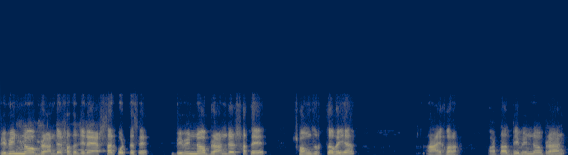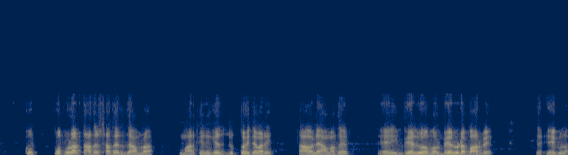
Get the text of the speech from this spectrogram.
বিভিন্ন ব্র্যান্ডের সাথে, যেটা অ্যাডসার করতেছে, বিভিন্ন ব্র্যান্ডের সাথে সংযুক্ত হইয়া আয় করা। অর্থাৎ বিভিন্ন ব্র্যান্ড খুব পপুলার তাদের সাথে যদি আমরা মার্কেটিং এ যুক্ত হইতে পারি, তাহলে আমাদের এই ভ্যালুয়েবল ভ্যালুটা বাড়বে। এগুলা।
